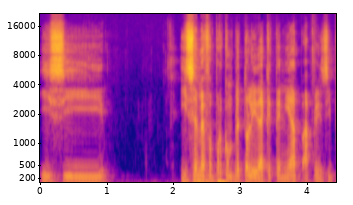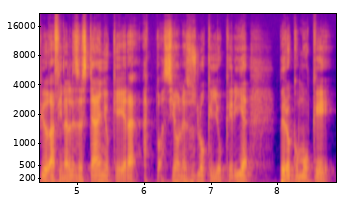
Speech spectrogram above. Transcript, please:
Y si Y se me fue por completo la idea que tenía a principio, a finales de este año, que era actuación. Eso es lo que yo quería. Pero como que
